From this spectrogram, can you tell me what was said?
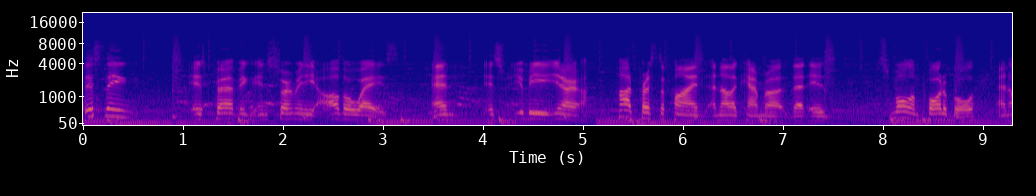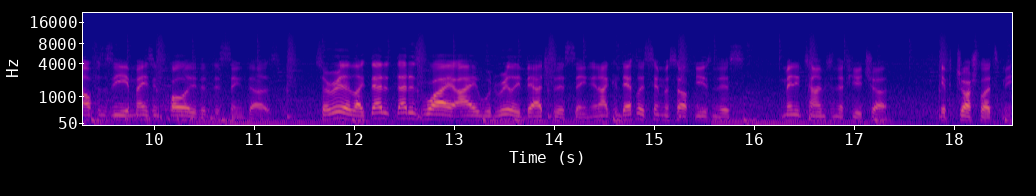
this thing is perfect in so many other ways. And it's you'll be, you know, hard pressed to find another camera that is small and portable and offers the amazing quality that this thing does. So really like that that is why I would really vouch for this thing and I can definitely see myself using this many times in the future if Josh lets me.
